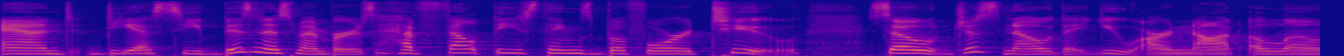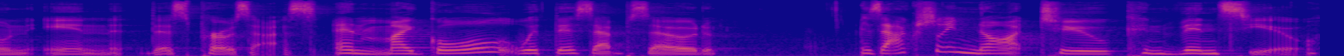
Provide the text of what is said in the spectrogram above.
and DSC business members have felt these things before too. So just know that you are not alone in this process. And my goal with this episode is actually not to convince you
